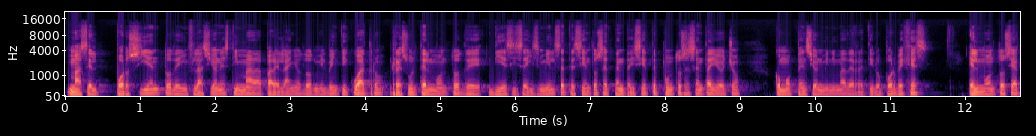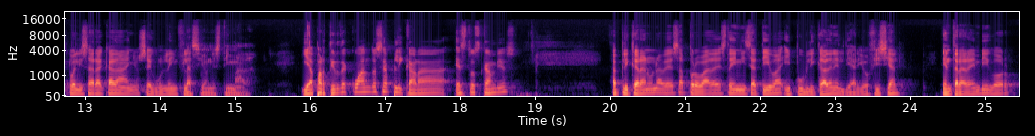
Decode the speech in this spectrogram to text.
más el porciento de inflación estimada para el año 2024, resulta el monto de 16.777.68 como pensión mínima de retiro por vejez. El monto se actualizará cada año según la inflación estimada. ¿Y a partir de cuándo se aplicará estos cambios? Aplicarán una vez aprobada esta iniciativa y publicada en el diario oficial. Entrará en vigor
